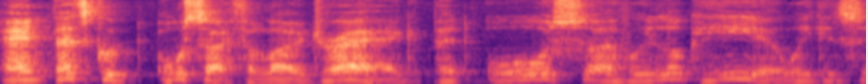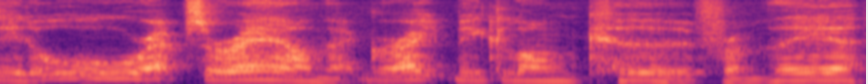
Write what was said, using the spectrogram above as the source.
and that's good also for low drag, but also if we look here, we can see it all wraps around that great big long curve from there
